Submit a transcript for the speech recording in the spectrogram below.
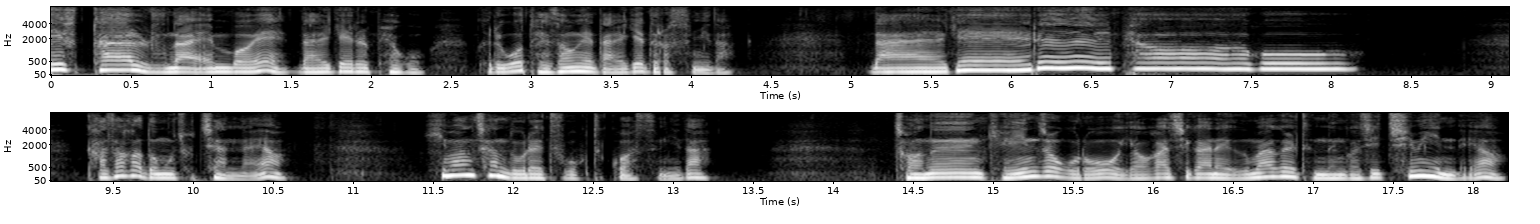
크리스탈 루나 엠버의 날개를 펴고 그리고 대성의 날개 들었습니다. 날개를 펴고 가사가 너무 좋지 않나요? 희망찬 노래 두 곡 듣고 왔습니다. 저는 개인적으로 여가 시간에 음악을 듣는 것이 취미인데요.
